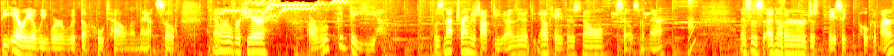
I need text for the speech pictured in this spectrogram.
the area we were with the hotel and that. So now we're over here. Arukadi was not trying to talk to you. Okay, there's no salesman there. This is another just basic Pokemart.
